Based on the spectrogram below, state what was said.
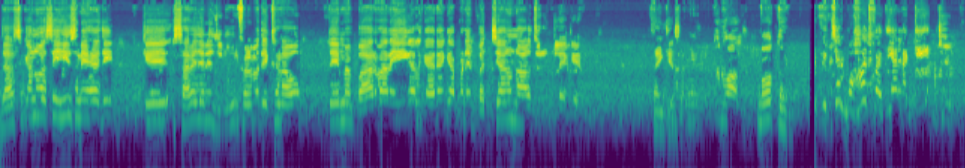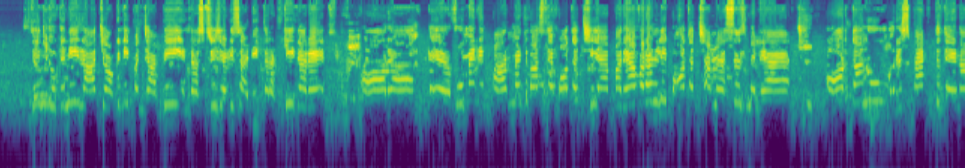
ਦਰਸ਼ਕਾਂ ਨੂੰ ਅਸੀਂ ਇਹੀ ਸੁਨੇਹਾ ਹੈ ਜੀ ਕਿ ਸਾਰੇ ਜਣੇ ਜ਼ਰੂਰ ਫਿਲਮ ਦੇਖਣ ਆਓ ਤੇ ਮੈਂ ਬਾਰ-ਬਾਰ ਇਹੀ ਗੱਲ ਕਹਿ ਰਿਹਾ ਕਿ ਆਪਣੇ ਬੱਚਿਆਂ ਨੂੰ ਨਾਲ ਜ਼ਰੂਰ ਲੈ ਕੇ ਆਓ। ਥੈਂਕ ਯੂ ਸਰ ਧੰਨਵਾਦ ਬਹੁਤ ਧੰਨਵਾਦ। ਪਿਕਚਰ ਬਹੁਤ ਵਧੀਆ ਲੱਗੀ। ਜੀ। ਦਿਨ ਦੁਗਣੀ ਰਾਤ ਚੌਗਣੀ ਪੰਜਾਬੀ ਇੰਡਸਟਰੀ ਜਿਹੜੀ ਸਾਡੀ ਤਰੱਕੀ ਕਰੇ ਔਰ ਔਮਨ ਇੰਪਾਵਰਮੈਂਟ ਵਾਸਤੇ ਬਹੁਤ ਅੱਛੀ ਹੈ ਪਰਿਆਵਰਣ ਲਈ ਬਹੁਤ ਅੱਛਾ ਮੈਸੇਜ ਮਿਲਿਆ ਹੈ। ਔਰਤਾਂ ਨੂੰ ਰਿਸਪੈਕਟ ਦੇਣਾ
